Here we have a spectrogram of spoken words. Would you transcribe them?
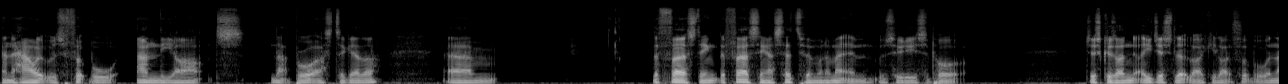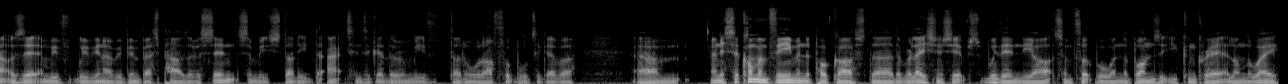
and how it was football and the arts that brought us together. Um, the first thing, the first thing I said to him when I met him was, "Who do you support?" Just because I, he just looked like he liked football, and that was it. And we've, we've, you know, we've been best pals ever since, and we've studied the acting together, and we've done all our football together. Um, and it's a common theme in the podcast uh, the relationships within the arts and football and the bonds that you can create along the way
